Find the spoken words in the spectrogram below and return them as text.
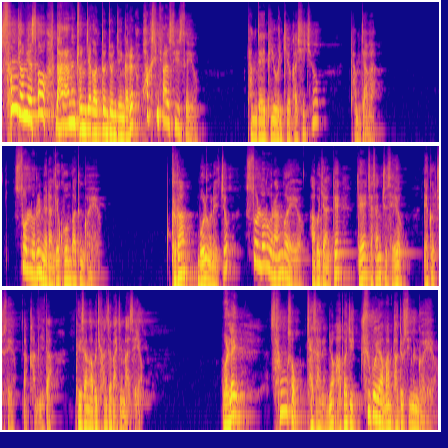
성경에서 나라는 존재가 어떤 존재인가를 확실히 알 수 있어요. 당자의 비유를 기억하시죠? 당자가 솔로를 멸한 게 구원받은 거예요. 그가 뭘 원했죠? 솔로를 원한 거예요. 아버지한테 내 재산 주세요. 내 것 주세요. 나 갑니다. 더 이상 아버지 간섭하지 마세요. 원래 상속 재산은요, 아버지 죽어야만 받을 수 있는 거예요.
